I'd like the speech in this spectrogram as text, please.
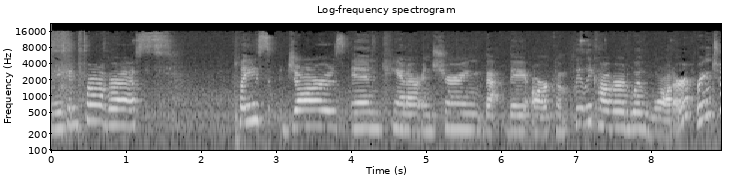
Making progress. Place jars in canner ensuring that they are completely covered with water. Bring to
